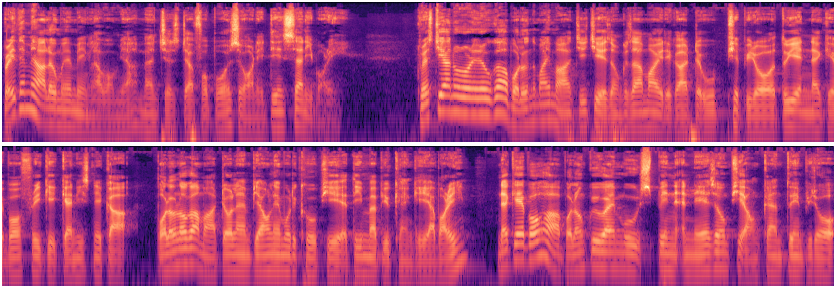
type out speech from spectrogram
ပရိသတ်များအားလုံးပဲမင်္ဂလာပါများ Manchester Football Zone နဲ့တင်ဆက်နေပါတယ်။ Cristiano Ronaldo ကဘောလုံးသမိုင်းမှာကြီးကျယ်ဆုံးကစားမတွေကတအူးဖြစ်ပြီးတော့သူ့ရဲ့ Nugget Ball Free Kick Candies နဲ့ကဘောလုံးလောကမှာတော်လန်ပြောင်းလဲမှုတစ်ခုဖြစ်အတိမတ်ပြုခံခဲ့ရပါတယ်။ Nugget Ball ဟာဘောလုံးကွေးဝိုင်းမှု spin အနည်းဆုံးဖြစ်အောင်ကန်သွင်းပြီးတော့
